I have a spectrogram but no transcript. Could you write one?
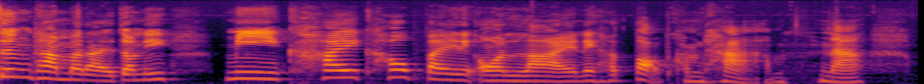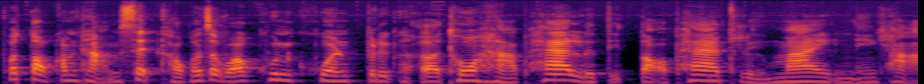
ซึ่งทำอะไรตอนนี้มีใครเข้าไปในออนไลน์นะคะตอบคำถามนะพอตอบคำถามเสร็จเขาก็จะว่าคุณควรโทรหาแพทย์หรือติดต่อแพทย์หรือไม่นี่ค่ะ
